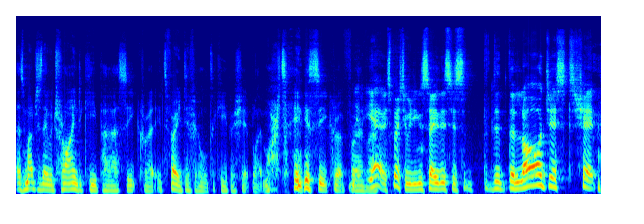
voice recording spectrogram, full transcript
as much as they were trying to keep her secret, it's very difficult to keep a ship like Mauretania secret forever. Yeah, especially when you can say this is the, the largest ship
